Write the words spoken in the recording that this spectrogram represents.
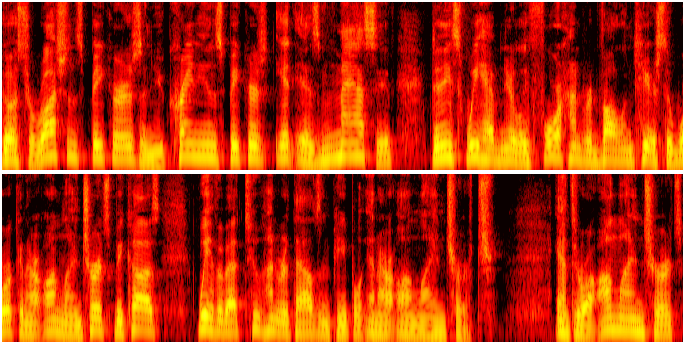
goes to Russian speakers and Ukrainian speakers. It is massive. Denise, we have nearly 400 volunteers that work in our online church because we have about 200,000 people in our online church. And through our online church,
